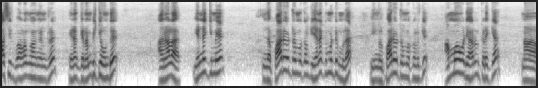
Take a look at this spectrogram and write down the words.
ஆசிர் வழங்குவாங்க என்று எனக்கு நம்பிக்கை உண்டு. அதனால் என்றைக்குமே இந்த பார்வையற்ற மக்களுக்கு எனக்கு மட்டும் இல்லை எங்கள் பார்வையற்ற மக்களுக்கு அம்மாவுடைய அருள் கிடைக்க நான்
